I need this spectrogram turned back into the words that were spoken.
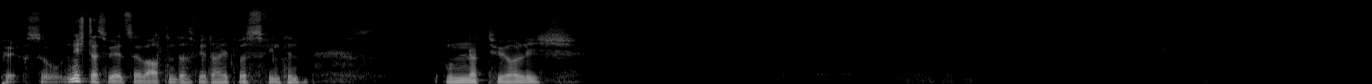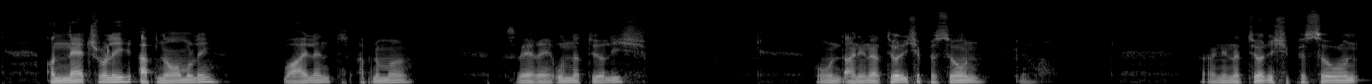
Person. Nicht, dass wir jetzt erwarten, dass wir da etwas finden. Unnatürlich. Unnaturally, abnormally, violent, abnormal. Das wäre unnatürlich. Und eine natürliche Person, eine natürliche Person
